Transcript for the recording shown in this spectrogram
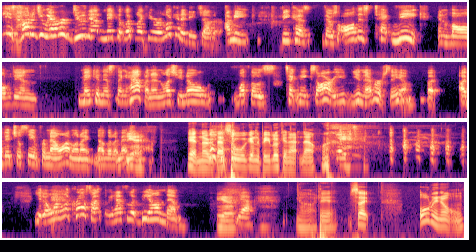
geez, how did you ever do that and make it look like you were looking at each other? I mean, because there's all this technique involved in making this thing happen. And unless you know what those techniques are, you you never see them. But I bet you'll see them from now on. When I now that I mention Yeah. Yeah, no, that's all we're going to be looking at now. it, you don't want to look cross-eyed, so you have to look beyond them. Yeah. Yeah. Oh dear. So, all in all,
